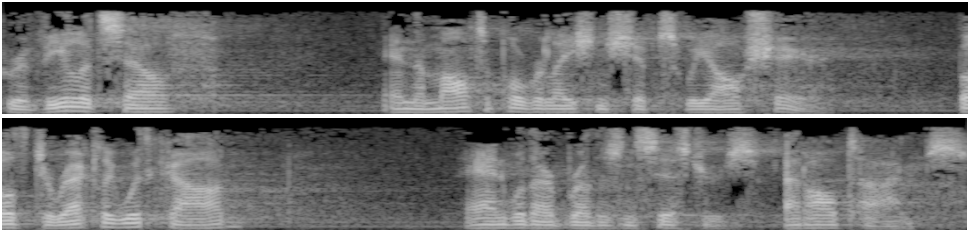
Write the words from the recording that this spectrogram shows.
to reveal itself in the multiple relationships we all share. both directly with God and with our brothers and sisters at all times.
